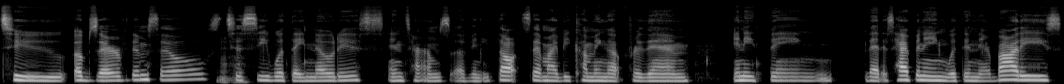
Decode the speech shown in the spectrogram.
to observe themselves to Mhm. see what they notice in terms of any thoughts that might be coming up for them, anything that is happening within their bodies,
